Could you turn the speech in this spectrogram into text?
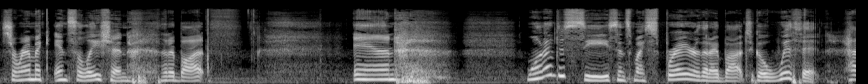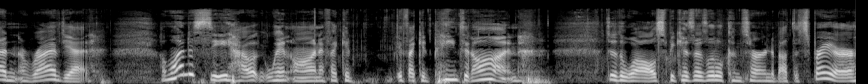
ceramic insulation that I bought, and wanted to see since my sprayer that I bought to go with it hadn't arrived yet. I wanted to see how it went on if I could if I could paint it on to the walls because I was a little concerned about the sprayer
